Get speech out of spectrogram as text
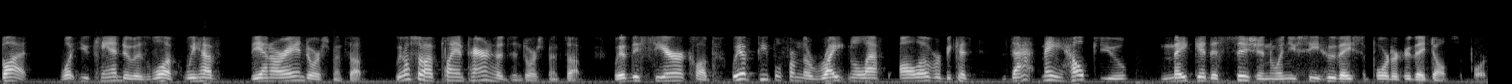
But what you can do is look, we have the NRA endorsements up. We also have Planned Parenthood's endorsements up. We have the Sierra Club. We have people from the right and left all over because that may help you make a decision when you see who they support or who they don't support.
